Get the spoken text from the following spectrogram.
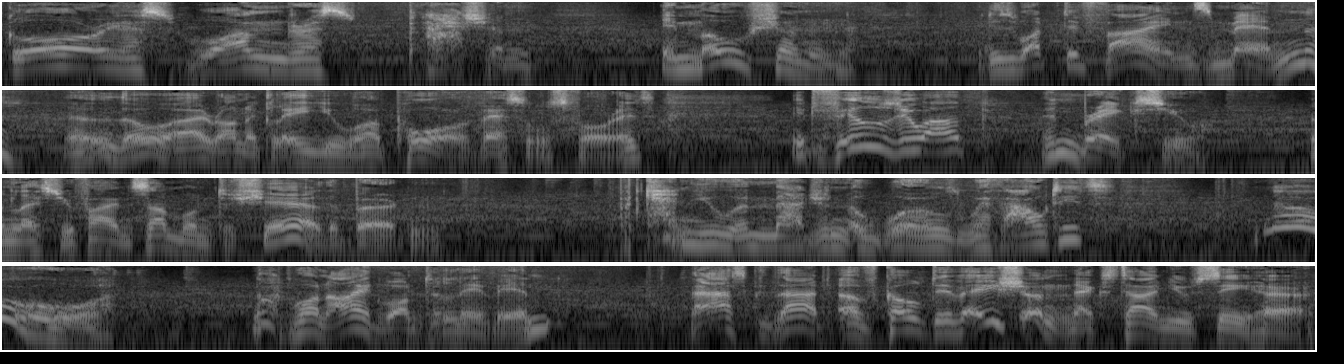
Glorious, wondrous passion. Emotion. It is what defines men, though ironically you are poor vessels for it. It fills you up and breaks you, unless you find someone to share the burden. But can you imagine a world without it? No. Not one I'd want to live in. Ask that of cultivation next time you see her.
